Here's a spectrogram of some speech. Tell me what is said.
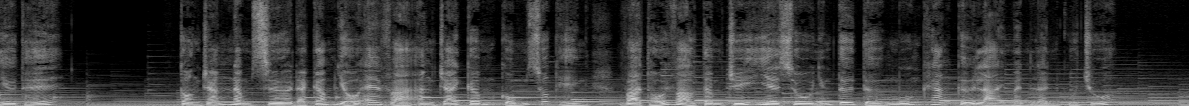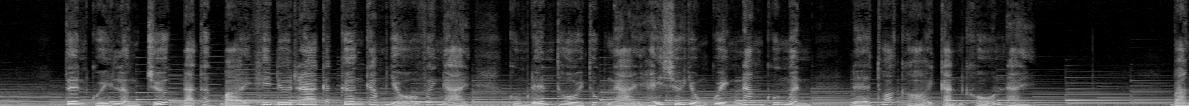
như thế con rắn năm xưa đã cám dỗ Eva ăn trái cấm cũng xuất hiện và thổi vào tâm trí Giêsu những tư tưởng muốn kháng cự lại mệnh lệnh của Chúa. Tên quỷ lần trước đã thất bại khi đưa ra các cơn cám dỗ với Ngài cũng đến thôi thúc Ngài hãy sử dụng quyền năng của mình để thoát khỏi cảnh khổ này. Bản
